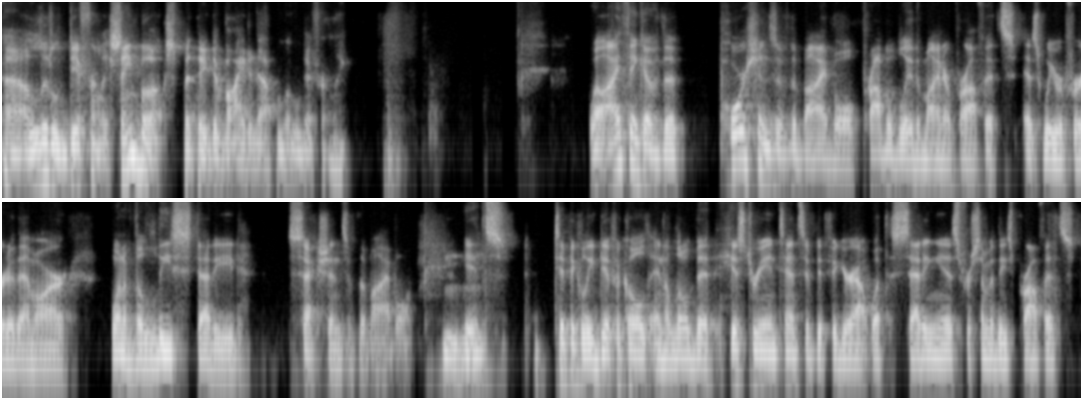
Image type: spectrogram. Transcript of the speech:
uh, a little differently. Same books, but they divide it up a little differently. Well, I think of the portions of the Bible, probably the minor prophets, as we refer to them, are one of the least studied sections of the Bible. Mm-hmm. It's typically difficult and a little bit history intensive to figure out what the setting is for some of these prophets.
